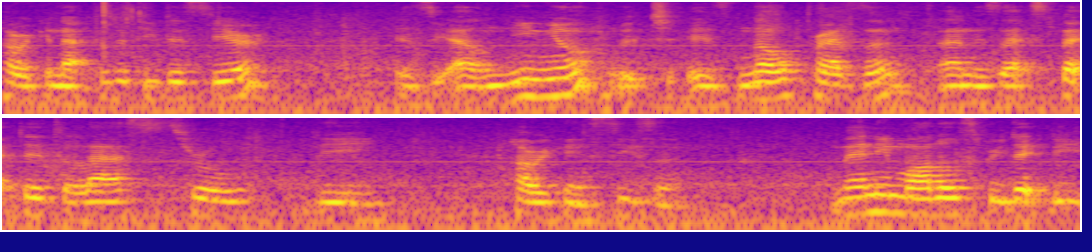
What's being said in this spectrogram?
hurricane activity this year is the El Nino, which is now present and is expected to last through the hurricane season. Many models predict the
